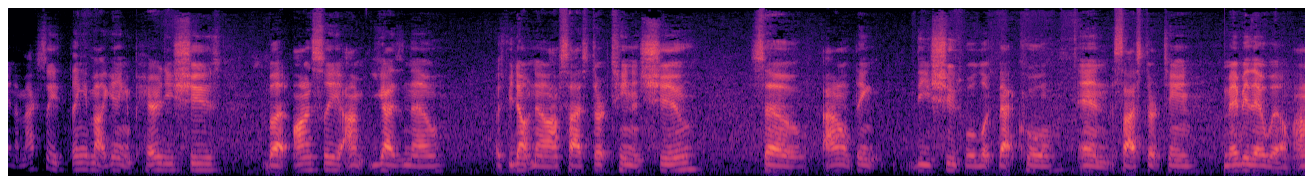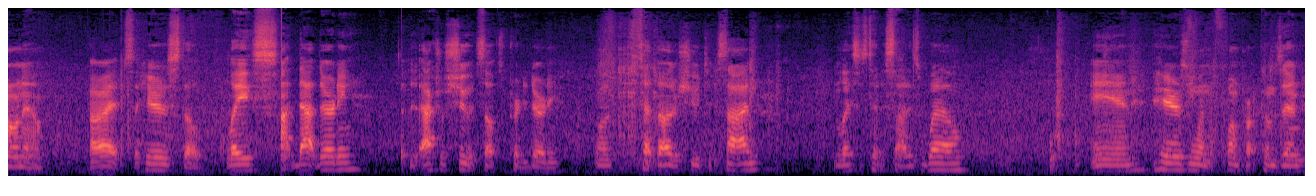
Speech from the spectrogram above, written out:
And I'm actually thinking about getting a pair of these shoes, but honestly, I'm you guys know, if you don't know, I'm size 13 in shoe. So I don't think these shoes will look that cool in size 13. Maybe they will, I don't know. Alright, so here's the lace. Not that dirty. The actual shoe itself is pretty dirty. We'll set the other shoe to the side. The lace is to the side as well. And here's when the fun part comes in.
